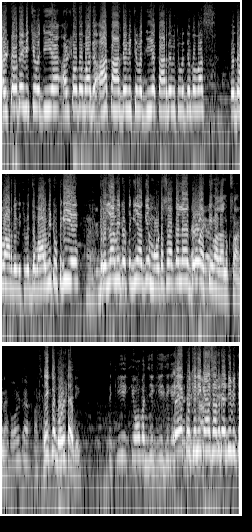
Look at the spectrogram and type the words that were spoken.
ਅਲਟੋ ਦੇ ਵਿੱਚ ਵੱਜੀ ਹੈ। ਅਲਟੋ ਤੋਂ ਬਾਅਦ ਆਹ ਕਾਰ ਦੇ ਵਿੱਚ ਵੱਜੀ ਹੈ। ਕਾਰ ਦੇ ਵਿੱਚ ਵੱਜਣ ਤੋਂ ਬਸ ਇਹ ਦੀਵਾਰ ਦੇ ਵਿੱਚ। ਦੀਵਾਰ ਵੀ ਟੁੱਟ ਗਈ ਹੈ। ਗ੍ਰਿਲਾਂ ਵੀ ਟੁੱਟ ਗਈਆਂ। ਅੱਗੇ ਮੋਟਰਸਾਈਕਲ ਹੈ। ਦੋ ਐਕਟਿਵਾ ਦਾ ਨੁਕਸਾਨ ਹੈ। ਇੱਕ ਬੁਲਟ ਹੈ ਜੀ। ਤੇ ਕੀ ਕਿਉਂ ਵੱਜੀ ਕੀ ਸੀਗੇ? ਇਹ ਕੁਝ ਨਹੀਂ ਕਹਿ ਸਕਦੇ ਜੀ ਵਿੱਚ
